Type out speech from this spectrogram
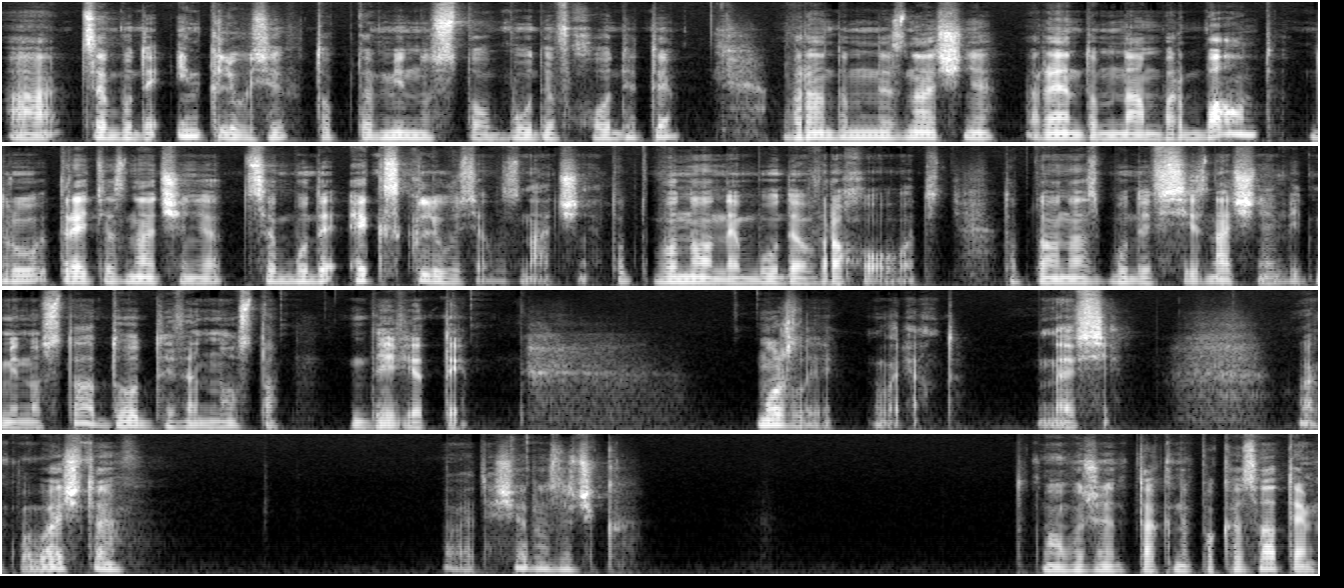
А це буде inclusive, тобто мінус 100 буде входити в рандомне значення. Random number bound, третє значення, це буде exclusive значення, тобто воно не буде враховуватись. Тобто у нас буде всі значення від мінус 100 до 99. Можливі варіанти. Не всі. Як ви бачите, давайте ще разочок. Тут, мабуть, вже так не показати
